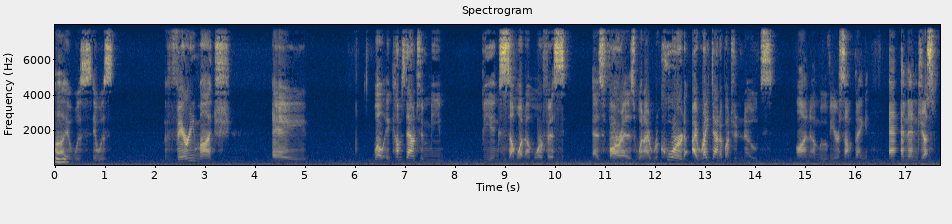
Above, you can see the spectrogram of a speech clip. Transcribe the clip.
Uh, mm-hmm. it was it was very much a well. It comes down to me being somewhat amorphous as far as when I record, I write down a bunch of notes on a movie or something, and, and then just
